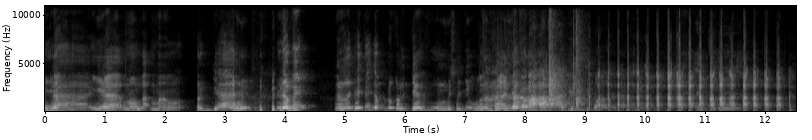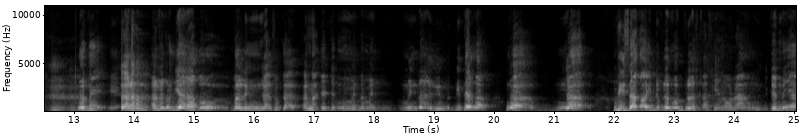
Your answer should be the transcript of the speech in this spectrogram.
ya ya mau nggak mau kerja tapi kalau Caca nggak perlu kerja ngemis aja uang banyak. Tapi ada, kerja aku paling nggak suka anak Caca minta minta gitu. Kita nggak nggak nggak bisa kok hidup tanpa belas kasihan orang. Contohnya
